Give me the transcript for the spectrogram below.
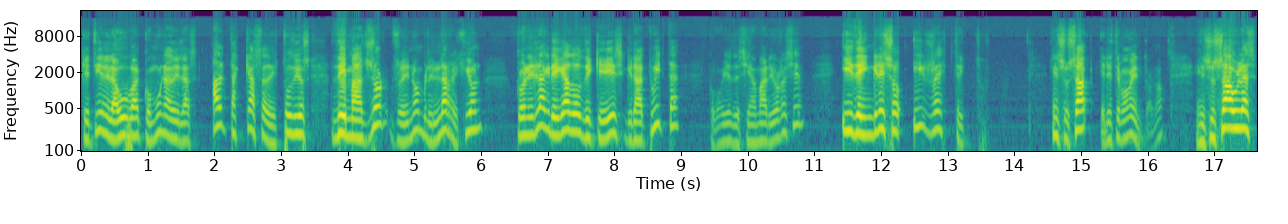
que tiene la UBA como una de las altas casas de estudios de mayor renombre en la región, con el agregado de que es gratuita, como bien decía Mario recién, y de ingreso irrestricto. En, sus, en este momento, ¿no? En sus aulas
